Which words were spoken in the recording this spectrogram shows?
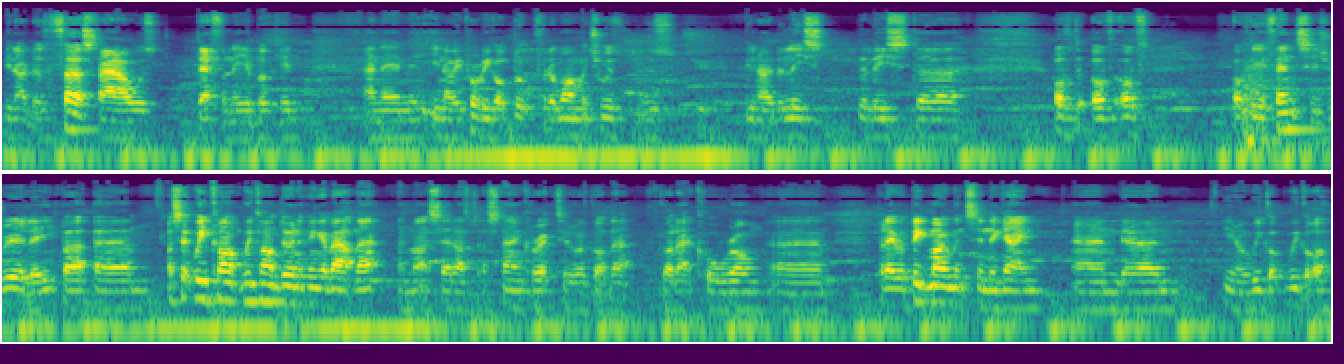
you know the first foul was definitely a booking, and then you know he probably got booked for the one which was, was you know the least the least uh, of, the, of, of of the offences really. But um, I said we can't we can't do anything about that, and like I said, I, I stand corrected. I got that got that call wrong, um, but they were big moments in the game, and um, you know we got we got. A,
